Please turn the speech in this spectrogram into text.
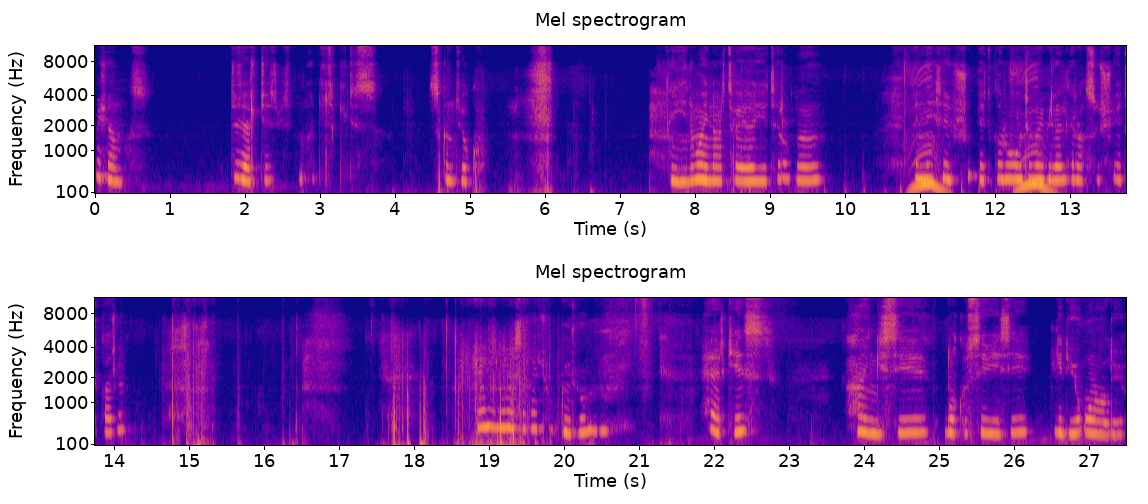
Bir şey olmaz. Düzelteceğiz biz bunları düzelteceğiz. Sıkıntı yok. Yeni aynı haritaya yeter ama. Ben neyse şu Edgar'ı oynamayı bilenler alsın şu Edgar'ı. Ben bunu mesela çok görüyorum. Herkes hangisi 9 seviyesi gidiyor onu alıyor.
